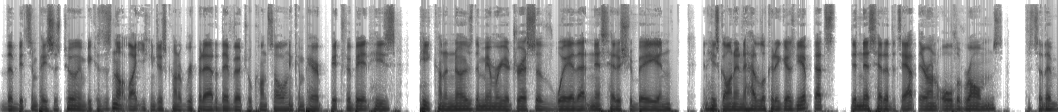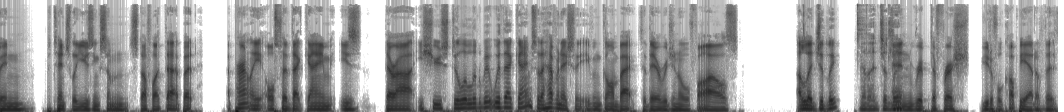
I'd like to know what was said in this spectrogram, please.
the bits and pieces to him because it's not like you can just kind of rip it out of their virtual console and compare it bit for bit. He's he kind of knows the memory address of where that NES header should be, and and he's gone in and had a look at it. and Goes, yep, that's the NES header that's out there on all the ROMs. So they've been potentially using some stuff like that, but apparently also that game is there are issues still a little bit with that game, so they haven't actually even gone back to their original files, allegedly Allegedly. and ripped a fresh, beautiful copy out of it,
